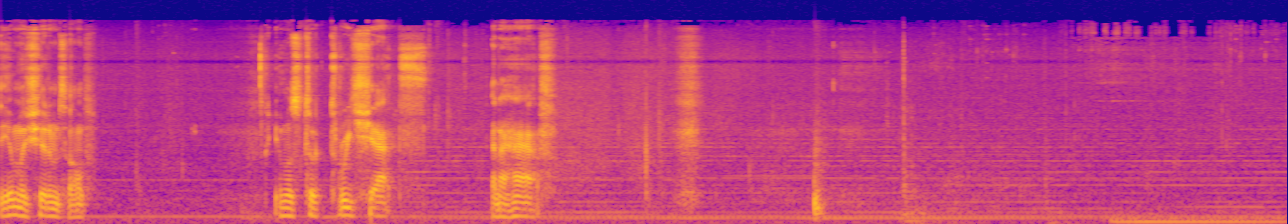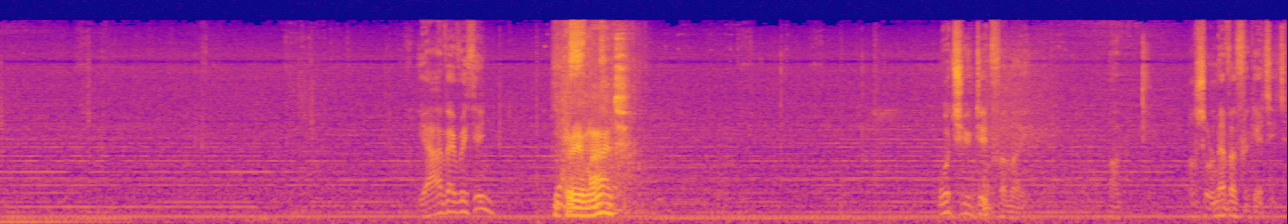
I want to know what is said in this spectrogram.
He almost shit himself. He almost took three shots and a half. You have everything? Pretty much. What you did for me. I, I shall never forget it.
